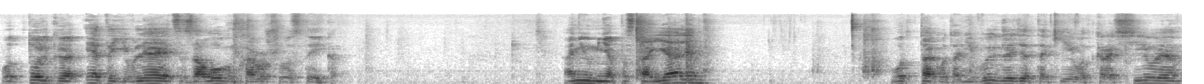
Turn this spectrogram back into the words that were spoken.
Вот только это является залогом хорошего стейка. Они у меня постояли. Вот так вот они выглядят, такие вот красивые.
